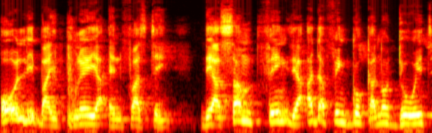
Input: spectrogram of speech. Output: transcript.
only by prayer and fasting. There are some things, there are other things God cannot do it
